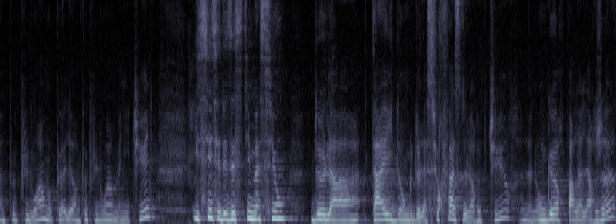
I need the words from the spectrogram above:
un peu plus loin, on peut aller un peu plus loin en magnitude. Ici, c'est des estimations de la taille donc, de la surface de la rupture, la longueur par la largeur,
